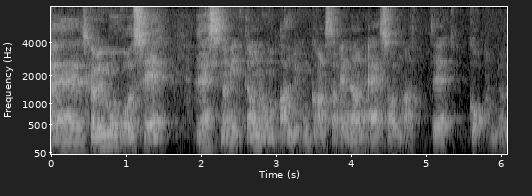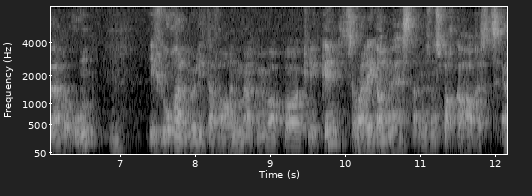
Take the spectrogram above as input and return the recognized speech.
eh, skal vi moro å se resten av vinteren om alle konkurransearenaene er sånn at det går an å være ung. Mm. I fjor hadde vi jo litt erfaring med at vi var på Knyken. Så var det de gamle hestene som sparka hardest. Ja.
